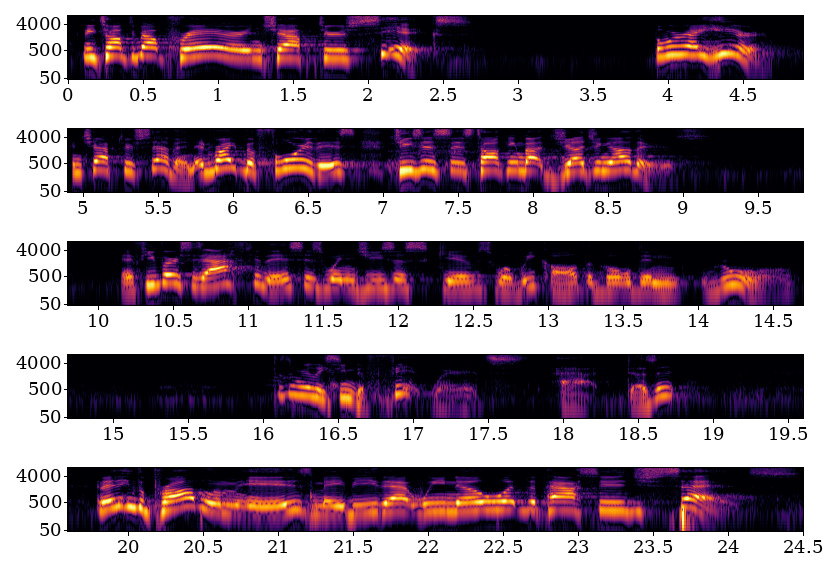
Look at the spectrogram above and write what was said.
And he talked about prayer in chapter 6. But we're right here in chapter 7. And right before this, Jesus is talking about judging others. And a few verses after this is when Jesus gives what we call the golden rule. It doesn't really seem to fit where it's at, does it? And I think the problem is maybe that we know what the passage says.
